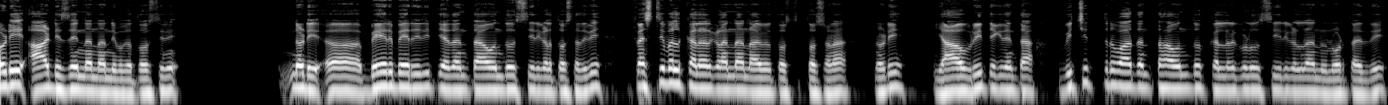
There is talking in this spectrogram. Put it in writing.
ನೋಡಿ, ಆ ಡಿಸೈನ್ ನಾನು ಇವಾಗ ತೋರಿಸ್ತೀನಿ. ನೋಡಿ ಬೇರೆ ಬೇರೆ ರೀತಿಯಾದಂತಹ ಒಂದು ಸೀರೆಗಳು ತೋರಿಸ್ತಾ ಇದೀವಿ. ಫೆಸ್ಟಿವಲ್ ಕಲರ್ಗಳನ್ನ ನಾವು ತೋರ್ಸ್, ತೋರಿಸೋಣ. ನೋಡಿ ಯಾವ ರೀತಿಯಾಗಿದೆ ಅಂತ ವಿಚಿತ್ರವಾದಂತಹ ಒಂದು ಕಲರ್ಗಳು, ಸೀರೆಗಳನ್ನ ನೀವು ನೋಡ್ತಾ ಇದ್ರಿ.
